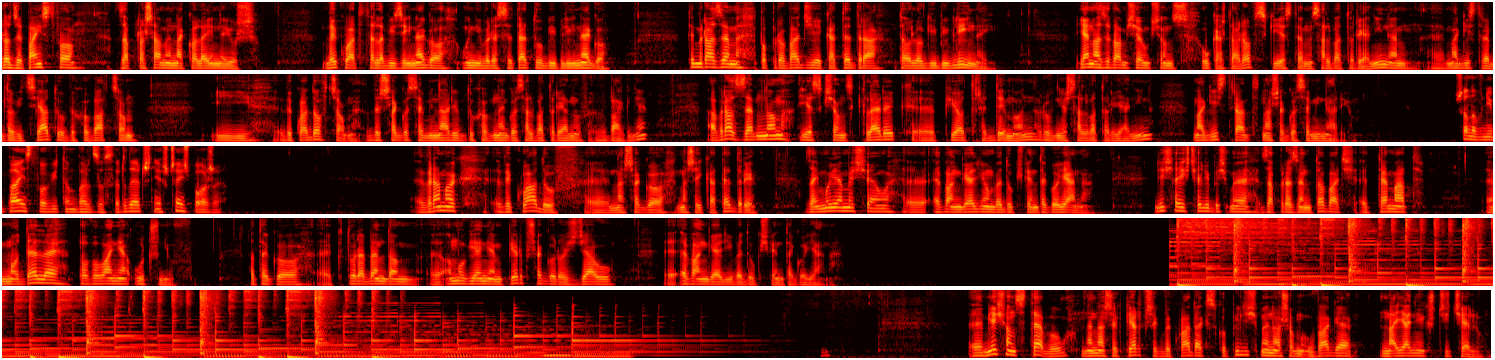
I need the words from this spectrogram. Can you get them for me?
Drodzy Państwo, zapraszamy na kolejny już wykład telewizyjnego Uniwersytetu Biblijnego. Tym razem poprowadzi je Katedra Teologii Biblijnej. Ja nazywam się ksiądz Łukasz Darowski, jestem salwatorianinem, magistrem nowicjatu, wychowawcą i wykładowcą Wyższego Seminarium Duchownego Salwatorianów w Bagnie. A wraz ze mną jest ksiądz kleryk e, Piotr Dymon, również salwatorianin, magistrant naszego seminarium. Szanowni Państwo, witam bardzo serdecznie. Szczęść Boże. W ramach wykładów e, naszego, naszej katedry zajmujemy się e, Ewangelią według świętego Jana. Dzisiaj chcielibyśmy zaprezentować temat modele powołania uczniów, dlatego, które będą omówieniem pierwszego rozdziału Ewangelii według świętego Jana. Miesiąc temu na naszych pierwszych wykładach skupiliśmy naszą uwagę na Janie Chrzcicielu.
